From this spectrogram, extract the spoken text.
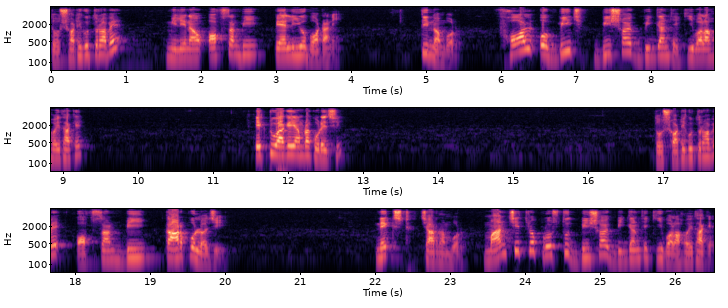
তো সঠিক উত্তর হবে, মিলিয়ে নাও অপশন বি প্যালিও বটানি তিন নম্বর, ফল ও বীজ বিষয়ক বিজ্ঞানকে কি বলা হয়ে থাকে? একটু আগেই আমরা করেছি। তো সঠিক উত্তর হবে অপশন বি কার্পোলজি। নেক্সট, চার নম্বর। মানচিত্র প্রস্তুত বিষয়ক বিজ্ঞানকে কি বলা হয়ে থাকে?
